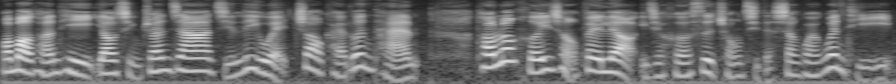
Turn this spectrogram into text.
环保团体邀请专家及立委召开论坛，讨论核一厂废料以及核四重启的相关问题。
